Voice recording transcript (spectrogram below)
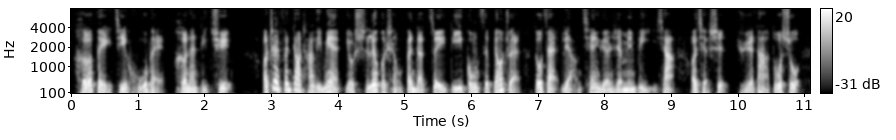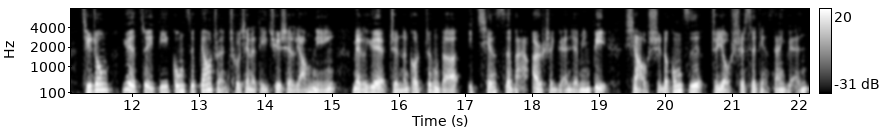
河北及湖北、河南地区。而这份调查里面有十六个省份的最低工资标准都在两千元人民币以下，而且是绝大多数。其中月最低工资标准出现的地区是辽宁，每个月只能够挣得一千四百二十元人民币，小时的工资只有十四点三元。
